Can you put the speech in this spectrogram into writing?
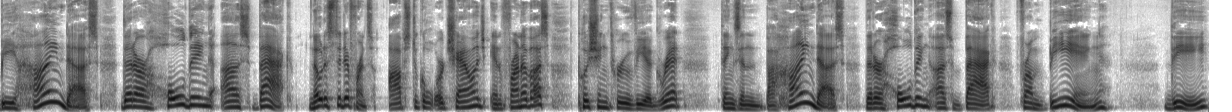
behind us that are holding us back. Notice the difference obstacle or challenge in front of us, pushing through via grit, things in behind us that are holding us back from being the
